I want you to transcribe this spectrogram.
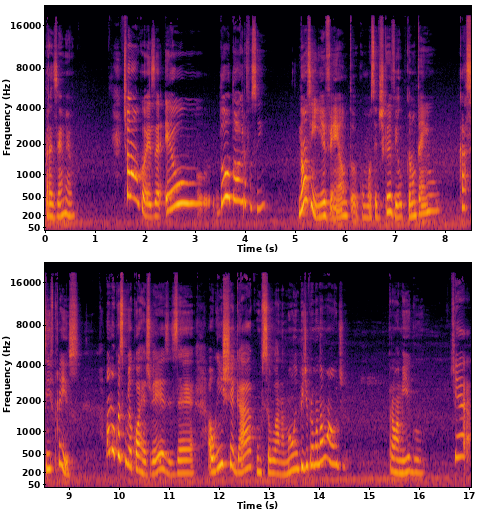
Prazer é meu. Deixa eu falar uma coisa. Eu dou autógrafo, sim. Não assim, em evento, como você descreveu, porque eu não tenho cacife pra isso. Uma coisa que me ocorre às vezes é alguém chegar com o celular na mão e pedir pra eu mandar um áudio pra um amigo, que é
